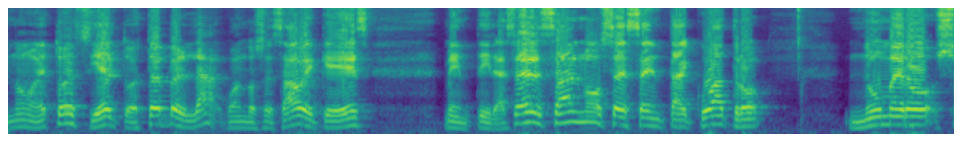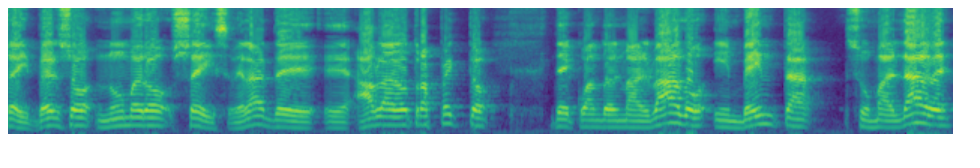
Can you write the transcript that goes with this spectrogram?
no, esto es cierto, esto es verdad, cuando se sabe que es mentira. Ese es el Salmo 64, número 6, verso número 6, ¿verdad? De, eh, habla de otro aspecto de cuando el malvado inventa sus maldades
